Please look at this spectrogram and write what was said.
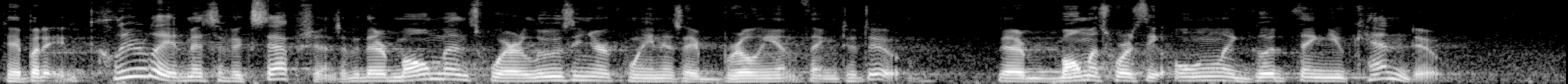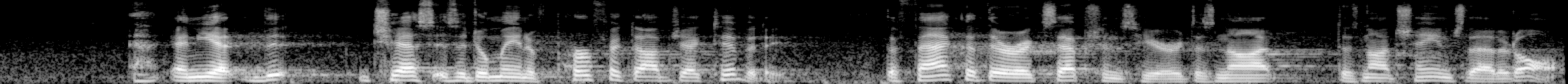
Okay, but it clearly admits of exceptions. I mean, there are moments where losing your queen is a brilliant thing to do. There are moments where it's the only good thing you can do. And yet, chess is a domain of perfect objectivity. The fact that there are exceptions here does not, does not change that at all.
